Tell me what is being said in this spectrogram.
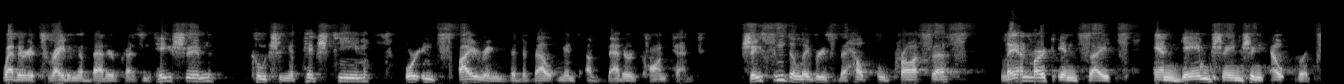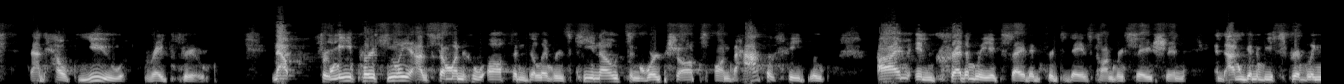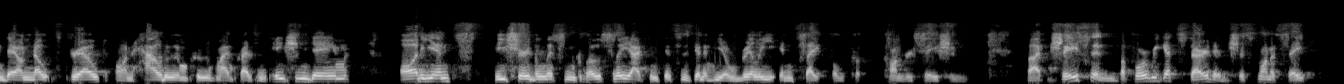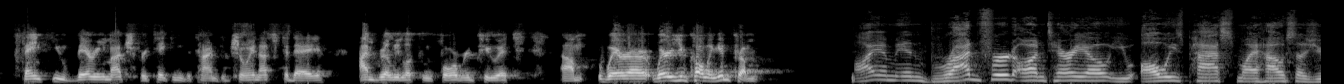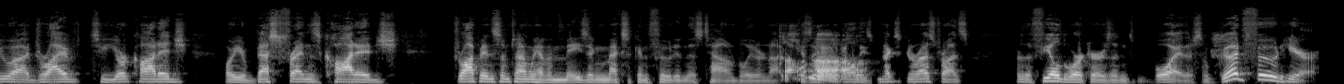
Whether it's writing a better presentation, coaching a pitch team, or inspiring the development of better content. Jason delivers the helpful process, landmark insights, and game changing outputs that help you break through. Now, for me personally, as someone who often delivers keynotes and workshops on behalf of Feedloop, I'm incredibly excited for today's conversation, and I'm going to be scribbling down notes throughout on how to improve my presentation game, audience, be sure to listen closely. I think this is going to be a really insightful co- conversation. But Jason, before we get started, just want to say thank you very much for taking the time to join us today. I'm really looking forward to it. Um, where are where are you calling in from? I am in Bradford, Ontario. You always pass my house as you uh, drive to your cottage or your best friend's cottage drop in sometime. We have amazing Mexican food in this town, believe it or not, because oh. they have all these Mexican restaurants for the field workers. And boy, there's some good food here.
